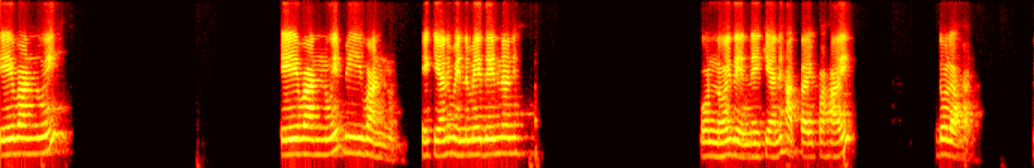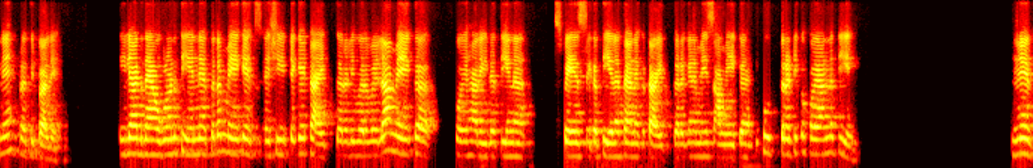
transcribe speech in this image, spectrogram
A1 උයි A1 උයි B1 උයි. ඒ කියන්නේ මෙන්න මේ දෙන්නනේ. ඔන්න ඔය දෙන්න. ඒ කියන්නේ 7යි 5යි 12යි. නේ ප්‍රතිඵලය. ඊළඟට දැන් ඔයගොල්ලන්ට තියෙන්නේ ඇත්තට මේක Excel sheet එකේ type කරලා ඉවර වෙලා මේක කොයි හරි ඉඳ තියෙන ස්පේස් එක තියෙන තැනක type කරගෙන මේ සමීකරණ ටික උත්තර ටික හොයන්න තියෙන්නේ. නේද?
